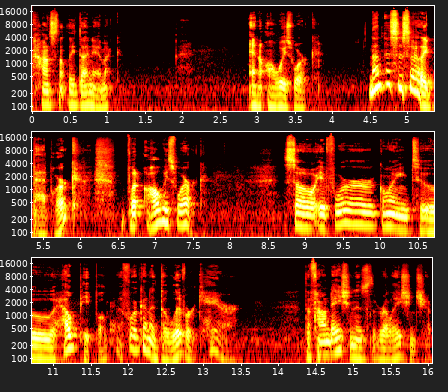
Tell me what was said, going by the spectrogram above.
constantly dynamic, and always work. Not necessarily bad work, but always work. So if we're going to help people, if we're going to deliver care, the foundation is the relationship.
